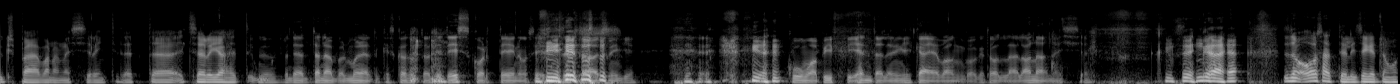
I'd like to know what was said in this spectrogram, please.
üks päev ananassi rentida, et, et see oli jah, et ma tean, tänapäeval mõned, kes kasutavad neid escort teenuseid, võtavad mingi kuuma Biffi endale mingi käevangu, aga tol ajal ananass ja see on ka jah, seda osati oli see, et noh,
